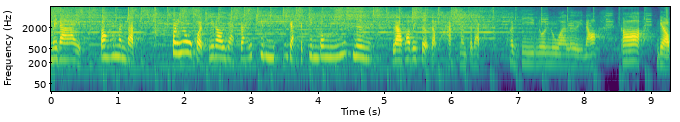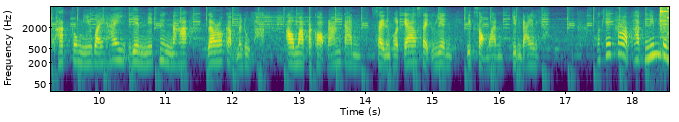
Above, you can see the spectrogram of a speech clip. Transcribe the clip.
ไม่ได้ ต้องให้มันแบบเปรี้ยวกว่าที่เราอยากจะให้กินอยากจะกินตรงนี้นิดนึง แล้วพอไปเจอกับผักมันจะแบบพอดีนัวๆเลยเนาะก็เดี๋ยวพักตรงนี้ไว้ให้เย็นนิดนึงนะคะ แล้วเรากลับมาดูผักเอามาประกอบร่างกันใส่ในขวดแก้วใส่ตู้เย็นอีก 2 วันกินได้เลยค่ะโอเคค่ะ ผักนิ่มเป็น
